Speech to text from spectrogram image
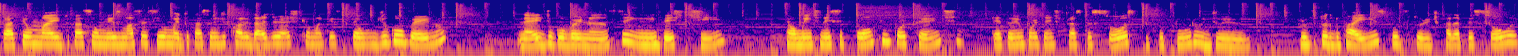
para ter uma educação mesmo acessível, uma educação de qualidade, eu acho que é uma questão de governo, né, de governança e investir realmente nesse ponto importante, que é tão importante para as pessoas, para o futuro de para o futuro do país, para o futuro de cada pessoa.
